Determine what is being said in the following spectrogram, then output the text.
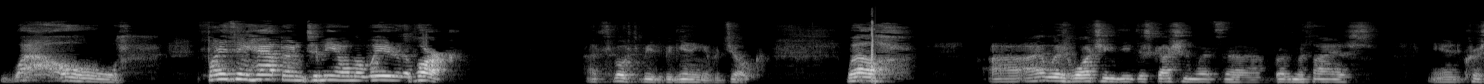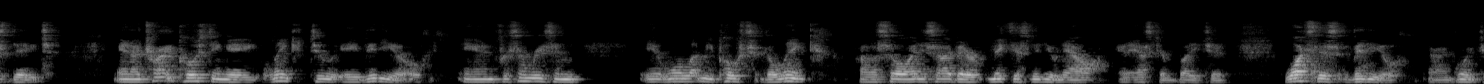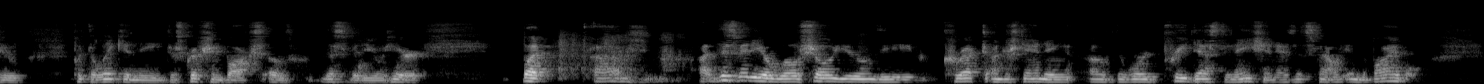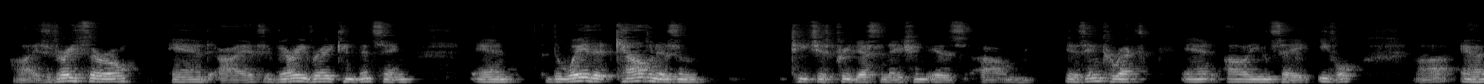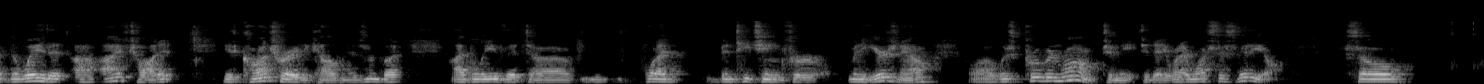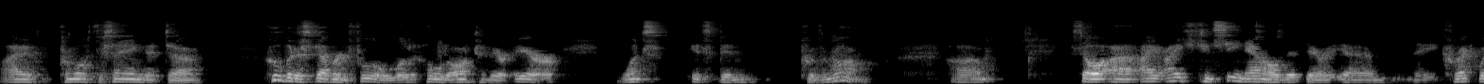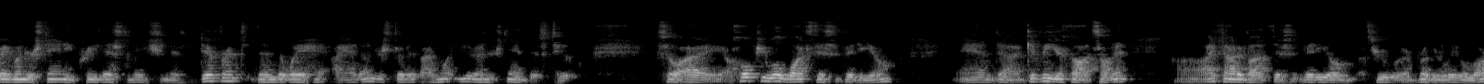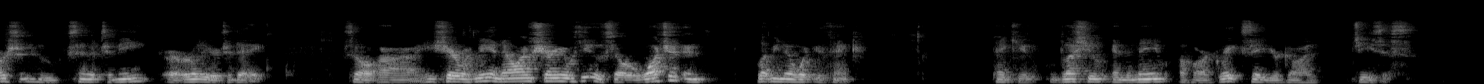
Wow! Funny thing happened to me on the way to the park. That's supposed to be the beginning of a joke. Well, uh, I was watching the discussion with uh, Brother Matthias and Chris Date, and I tried posting a link to a video, and for some reason it won't let me post the link. Uh, so I decided I better make this video now and ask everybody to watch this video. I'm going to put the link in the description box of this video here. But um, uh, this video will show you the correct understanding of the word predestination as it's found in the Bible. Uh, it's very thorough and uh, it's very, very convincing. And the way that Calvinism teaches predestination is um, is incorrect and I'll even say evil. Uh, and the way that uh, I've taught it is contrary to Calvinism, but I believe that uh, what I've been teaching for many years now was proven wrong to me today when I watched this video. So I promote the saying that uh, who but a stubborn fool will hold on to their error once it's been proven wrong. Um, so uh, I, I, can see now that there, um, the correct way of understanding predestination is different than the way I had understood it. I want you to understand this too. So I hope you will watch this video and uh, give me your thoughts on it. Uh, I found about this video through uh, Brother Leo Larson, who sent it to me uh, earlier today. So uh, he shared with me, and now I'm sharing it with you. So watch it and let me know what you think. Thank you. We Bless you in the name of our great Savior God, Jesus.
